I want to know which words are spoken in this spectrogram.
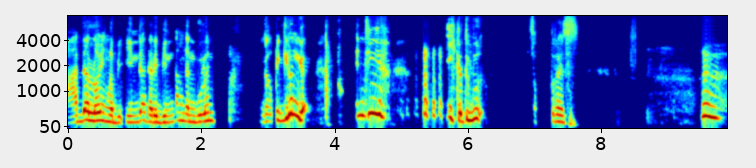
Ada loh yang lebih indah dari bintang dan bulan. Nggak kepikiran nggak? Anjing ya. Ih kata gue stres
